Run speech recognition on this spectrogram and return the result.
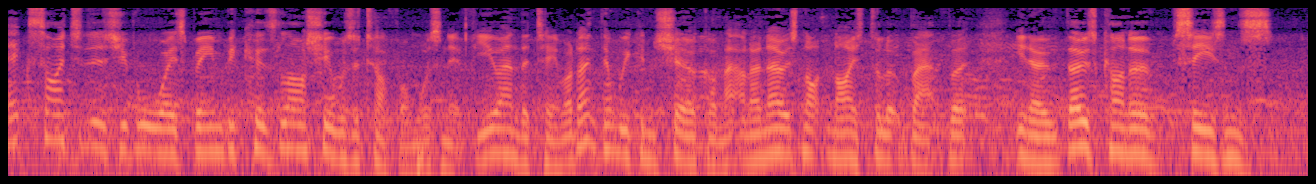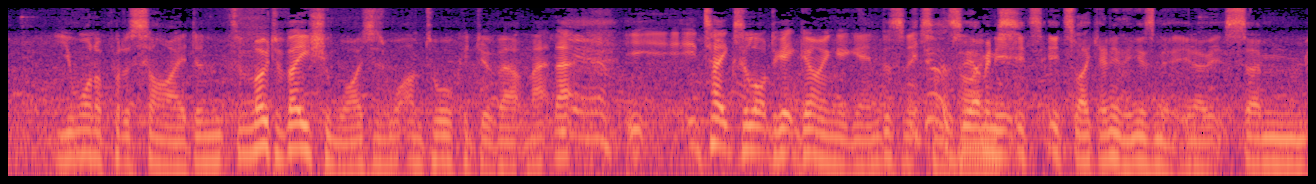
Excited as you've always been because last year was a tough one, wasn't it, for you and the team? I don't think we can shirk on that. And I know it's not nice to look back, but you know, those kind of seasons you want to put aside. And motivation wise is what I'm talking to you about, Matt. That yeah. it, it, takes a lot to get going again, doesn't it? It does. I mean, it's it's like anything, isn't it? You know, it's um,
